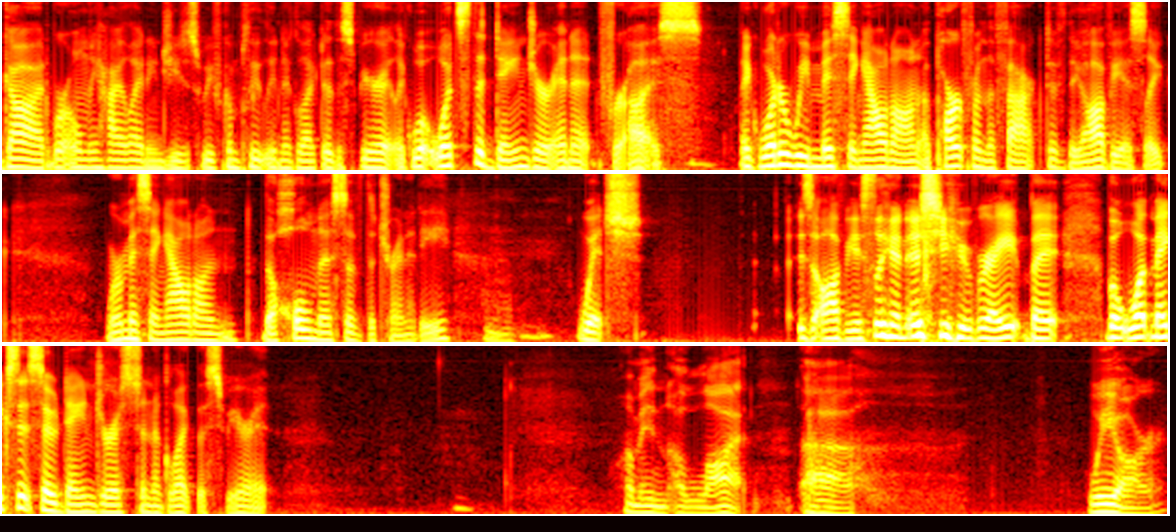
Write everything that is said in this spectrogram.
God, we're only highlighting Jesus. We've completely neglected the Spirit. Like, what what's the danger in it for us? Like, what are we missing out on apart from the fact of the obvious? Like, we're missing out on the wholeness of the Trinity, which is obviously an issue, right? But but what makes it so dangerous to neglect the Spirit? I mean, a lot. Uh, we are,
